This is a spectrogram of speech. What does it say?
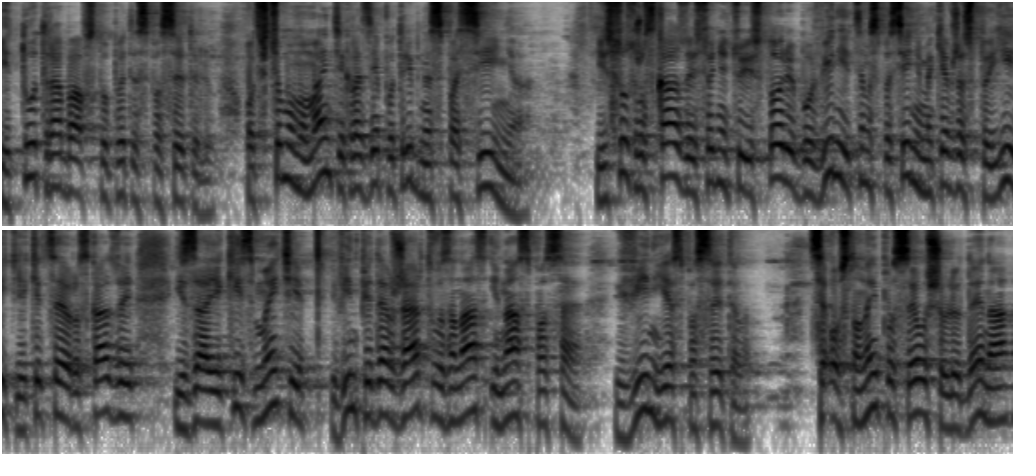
І тут треба вступити Спасителю. От в цьому моменті якраз є потрібне спасіння. Ісус розказує сьогодні цю історію, бо Він є цим спасінням, яке вже стоїть, яке це розказує, і за якісь миті Він піде в жертву за нас і нас спасе. Він є Спасителем. Це основний посил, що людина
